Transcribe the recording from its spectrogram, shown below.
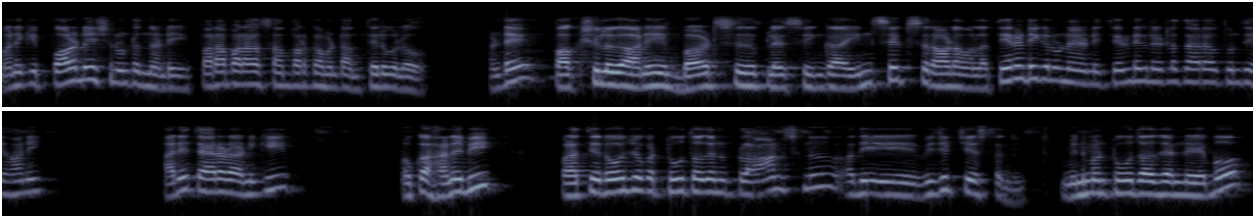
మనకి పాలినేషన్ ఉంటుందండి. పరపరాగ సంపర్కం అంటాం తెలుగులో. అంటే పక్షులు కానీ బర్డ్స్ ప్లస్ ఇంకా ఇన్సెక్ట్స్ రావడం వల్ల తేనెటీగలు ఉన్నాయండి. తేనెటీగలు ఎట్లా తయారవుతుంది హాని? హనీ తయారవడానికి ఒక హనీబీ ప్రతిరోజు ఒక టూ థౌజండ్ ప్లాంట్స్ను అది విజిట్ చేస్తుంది. మినిమం టూ థౌజండ్ ఎబో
